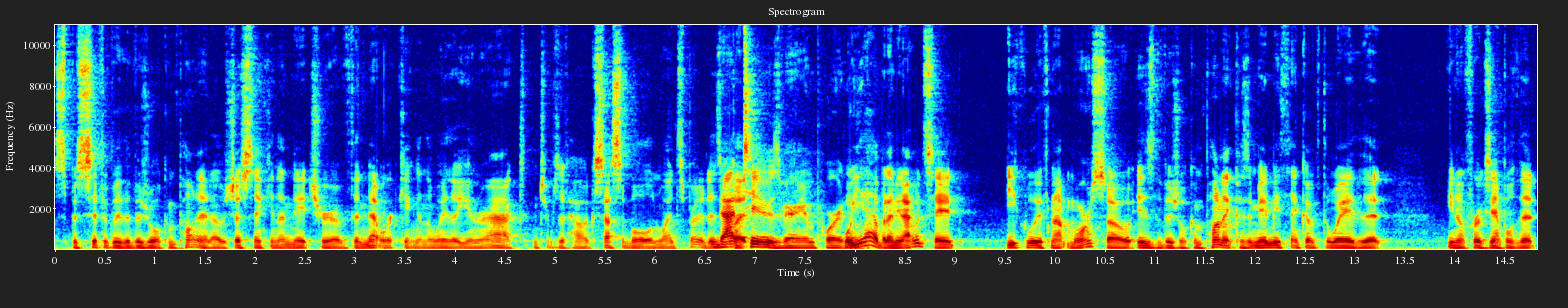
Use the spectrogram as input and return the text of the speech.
specifically the visual component. I was just thinking the nature of the networking and the way that you interact in terms of how accessible and widespread it is. that But- too is very important. Well, yeah, but I mean, I would say equally, if not more so, is the visual component because it made me think of the way that, you know, for example, that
